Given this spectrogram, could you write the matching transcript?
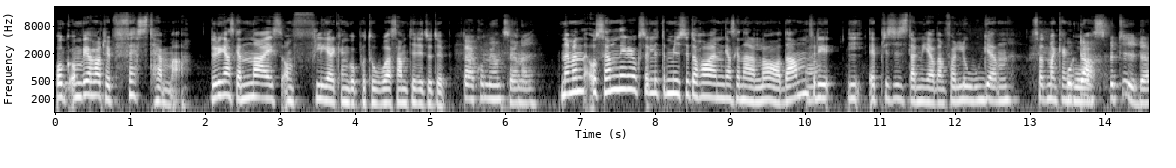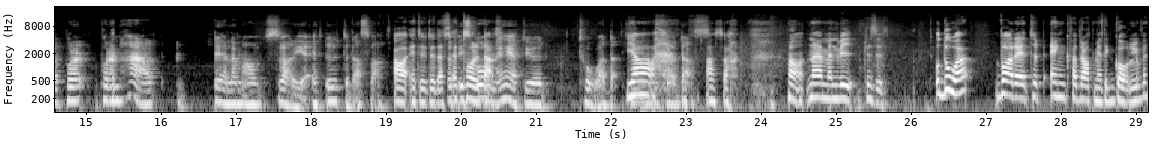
Och om vi har typ fest hemma, då är det ganska nice om fler kan gå på toa samtidigt och typ. Där kommer jag inte säga nej. Nej men och sen är det också lite mysigt att ha en ganska nära ladan. För det är precis där nedanför logen. Så att man kan Och gå. dass betyder på, på den här delen av Sverige ett utedass va? Ja, ett utedass. För att I Ett Skåne torrdass. heter ju da- Ja. Alltså. Ja, nej men vi, precis. Och då var det typ en kvadratmeter golv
